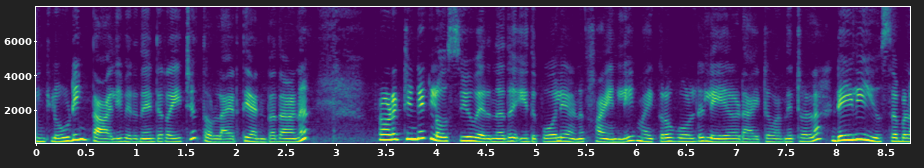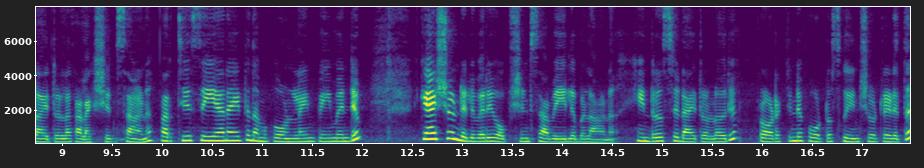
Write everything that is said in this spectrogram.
ഇൻക്ലൂഡിങ് താലി വരുന്നതിന്റെ റേറ്റ് തൊള്ളായിരത്തി അൻപതാണ് പ്രോഡക്റ്റിന്റെ ക്ലോസ് വ്യൂ വരുന്നത് ഇതുപോലെയാണ്. ഫൈനലി മൈക്രോ ഗോൾഡ് ലേയേർഡ് ആയിട്ട് വന്നിട്ടുള്ള ഡെയിലി യൂസബിൾ ആയിട്ടുള്ള കളക്ഷൻസ് ആണ്. പർച്ചേസ് ചെയ്യാനായിട്ട് നമുക്ക് ഓൺലൈൻ പേയ്മെന്റും cash on delivery options available ആണ്. ഇൻട്രസ്റ്റഡ് ആയിട്ടുള്ള ഒരു പ്രോഡക്റ്റിന്റെ ഫോട്ടോ സ്ക്രീൻഷോട്ട് എടുത്ത്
